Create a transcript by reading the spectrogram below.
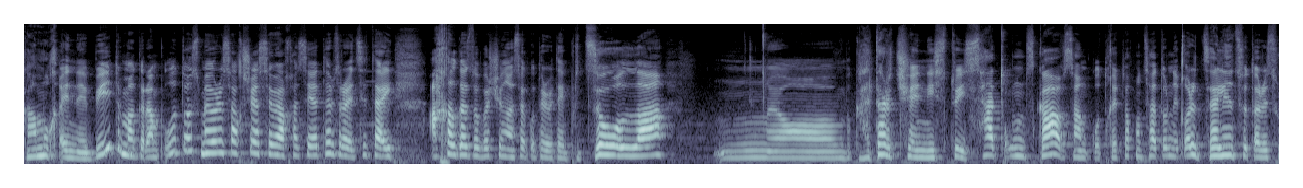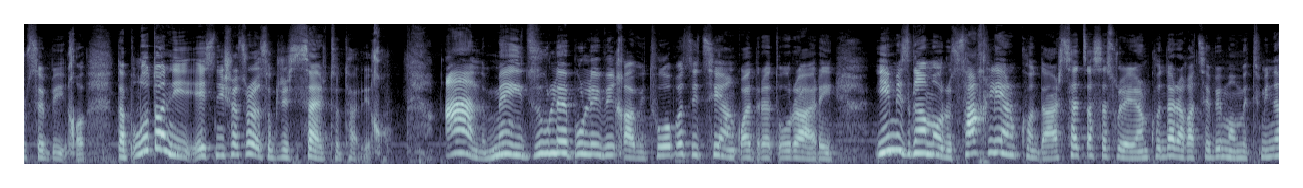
გამოყენებით მაგრამ პლუტონს მეორე სახლში ასევე ახასიათებს რა იცით აი ახალგაზრდობაში განსაკუთრებით აი ბრძოლა გადარჩენისთვის სატურნს გავს ამ კუთხით, თქო სატურნი იყო ძალიან ცოტა რესურსები იყო. და პლუტონი ეს ნიშნავს რომ ზოგჯერ საერთოდ არ იყო. ან მე იძულებული ვიყავი თუ ოპოზიცია ან კვადრატურა არის. იმის გამო რომ სახლი არ მქონდა არ საწასასვლელი არ მქონდა რაღაცები მომეთმინა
